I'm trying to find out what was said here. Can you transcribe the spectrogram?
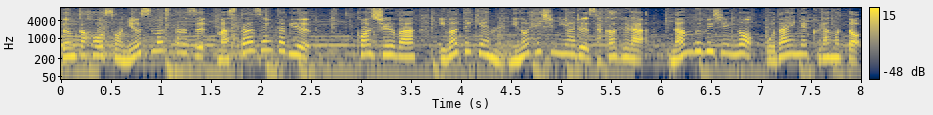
文化放送ニュースマスターズマスターズインタビュー。今週は岩手県二戸市にある酒蔵南部美人の5代目蔵元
